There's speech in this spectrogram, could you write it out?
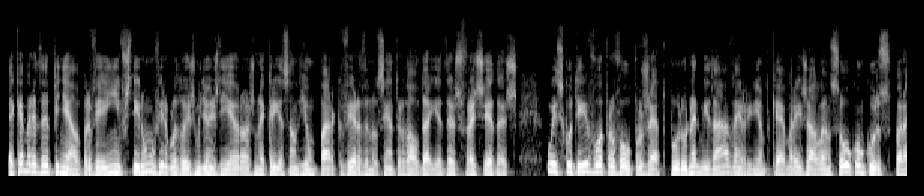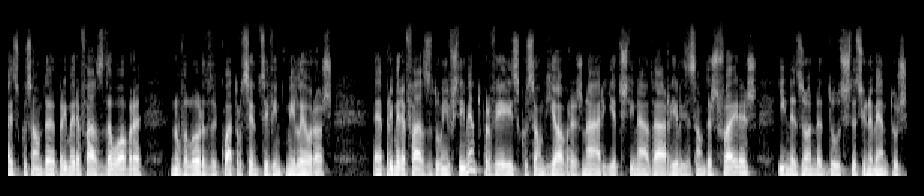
A Câmara de Pinhal prevê investir 1,2 milhões de euros na criação de um parque verde no centro da aldeia das Freixedas. O Executivo aprovou o projeto por unanimidade em reunião de Câmara e já lançou o concurso para a execução da primeira fase da obra no valor de 420 mil euros. A primeira fase do investimento prevê a execução de obras na área destinada à realização das feiras e na zona dos estacionamentos.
